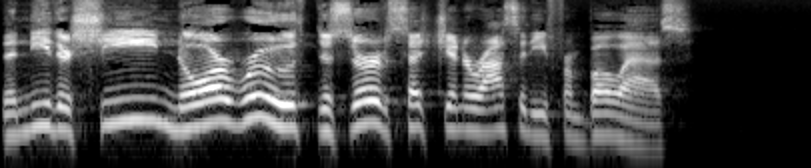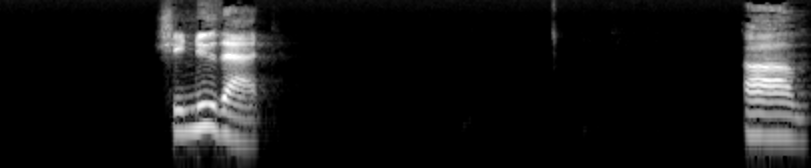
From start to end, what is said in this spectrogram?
that neither she nor Ruth deserved such generosity from Boaz. She knew that. Um,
